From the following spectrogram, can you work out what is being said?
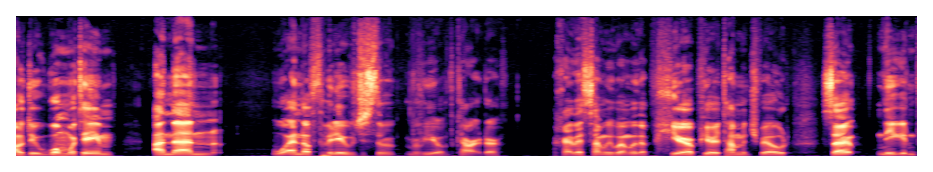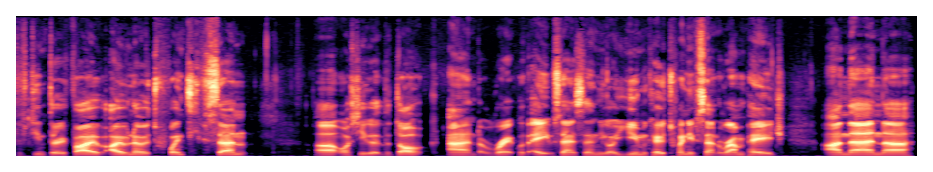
I'll do one more team, and then we'll end off the video with just a review of the character. Okay, this time we went with a pure, pure damage build. So, Negan 1535, I have another 20%. Uh, obviously, you got the Doc and Rick with 8%. then you got Yumiko 20% Rampage. And then, uh,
